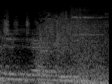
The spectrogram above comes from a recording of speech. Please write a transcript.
Legendary.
